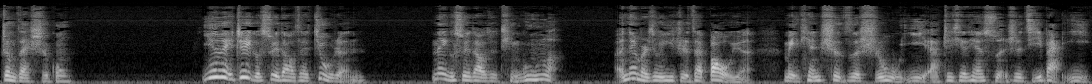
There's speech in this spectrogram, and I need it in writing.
正在施工，因为这个隧道在救人，那个隧道就停工了。呃，那边就一直在抱怨，每天赤字十五亿啊，这些天损失几百亿，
